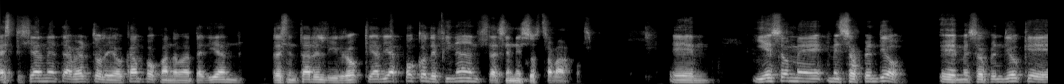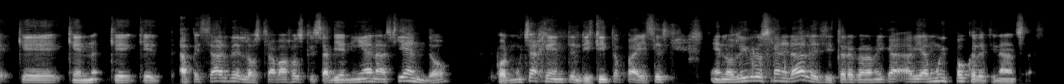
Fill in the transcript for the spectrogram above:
especialmente a Bertola y Ocampo, cuando me pedían presentar el libro, que había poco de finanzas en esos trabajos. Em, y eso me, me sorprendió, eh, me sorprendió que, que, que, que, a pesar de los trabajos que se venían haciendo por mucha gente en distintos países, en los libros generales de historia económica había muy poco de finanzas.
